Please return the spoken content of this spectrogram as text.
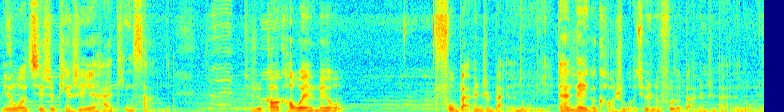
因为我其实平时也还挺散的，就是高考我也没有付百分之百的努力，但是那个考试我确实付了百分之百的努力。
